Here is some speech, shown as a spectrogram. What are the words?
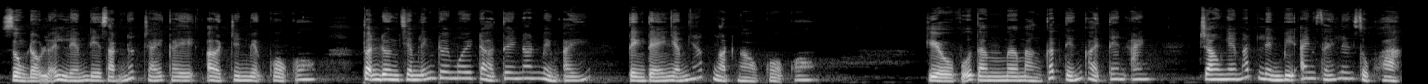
dùng đầu lưỡi liếm đi giọt nước trái cây ở trên miệng của cô, thuận đường chiếm lĩnh đôi môi đỏ tươi non mềm ấy, tinh tế nhấm nháp ngọt ngào của cô. Kiều Vũ Tâm mơ màng cất tiếng gọi tên anh, trong nghe mắt liền bị anh giấy lên dục hỏa,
